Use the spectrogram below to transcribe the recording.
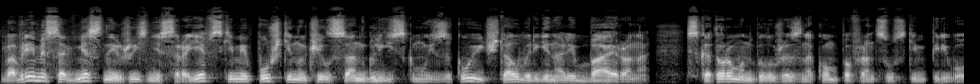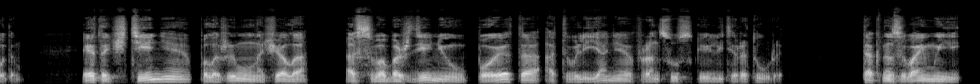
Во время совместной жизни с Раевскими Пушкин учился английскому языку и читал в оригинале Байрона, с которым он был уже знаком по французским переводам. Это чтение положило начало освобождению поэта от влияния французской литературы. Так называемый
